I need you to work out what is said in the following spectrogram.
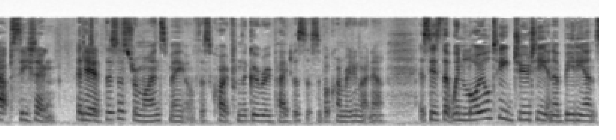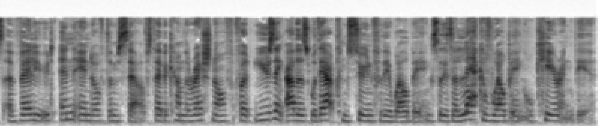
upsetting It, Yeah. This just reminds me of this quote from the Guru Papers. It's the book I'm reading right now. It says that when loyalty, duty, and obedience are valued in and of themselves, they become the rationale for using others without concern for their well-being. So there's a lack of well-being or caring there.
